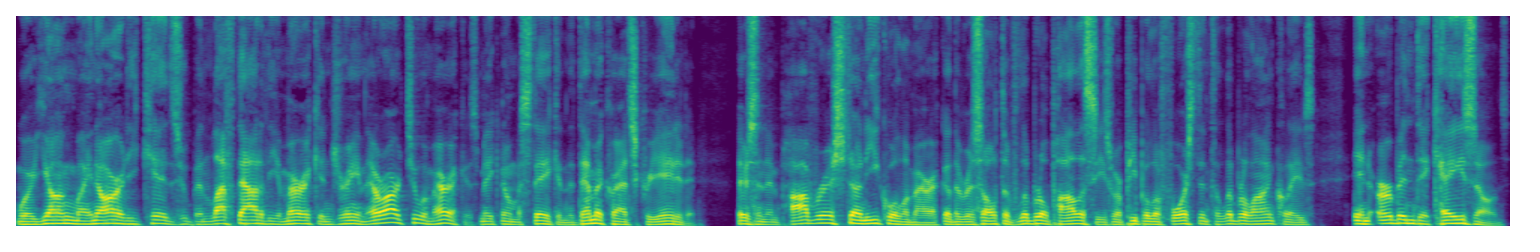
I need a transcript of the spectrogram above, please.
where young minority kids who've been left out of the American dream. There are two Americas, make no mistake, and the Democrats created it. There's an impoverished, unequal America, the result of liberal policies where people are forced into liberal enclaves in urban decay zones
